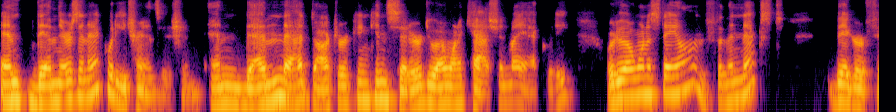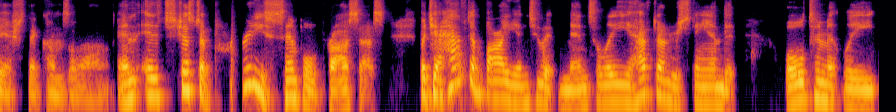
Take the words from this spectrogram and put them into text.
And then there's an equity transition. And then that doctor can consider do I want to cash in my equity or do I want to stay on for the next bigger fish that comes along? And it's just a pretty simple process, but you have to buy into it mentally. You have to understand that ultimately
